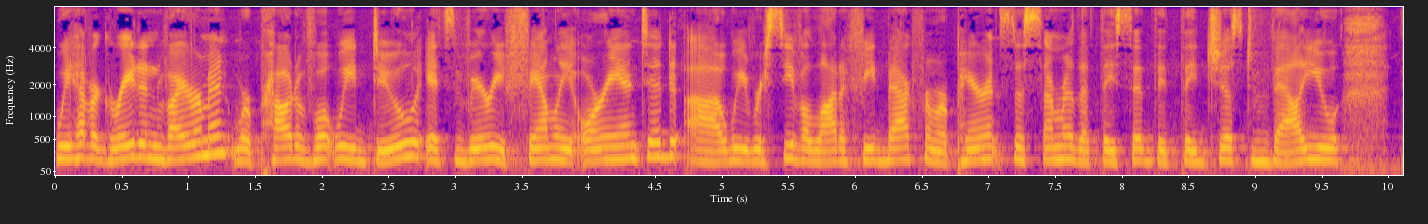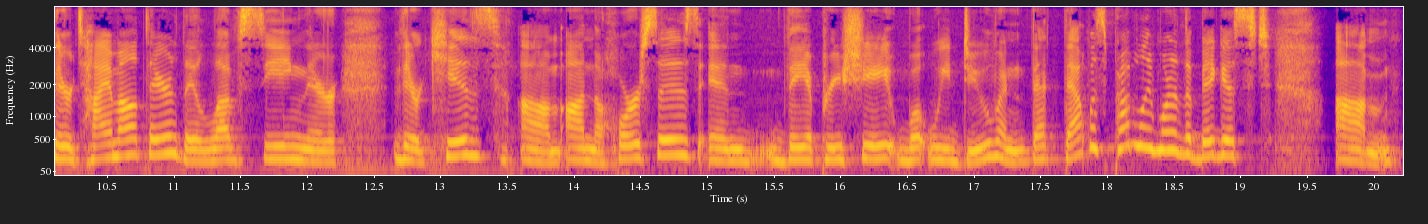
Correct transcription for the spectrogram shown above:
we have a great environment. We're proud of what we do. It's very family oriented. Uh, we receive a lot of feedback from our parents this summer that they said that they just value their time out there. They love seeing their their kids um, on the horses, and they appreciate what we do. And that that was probably one of the biggest. Um,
